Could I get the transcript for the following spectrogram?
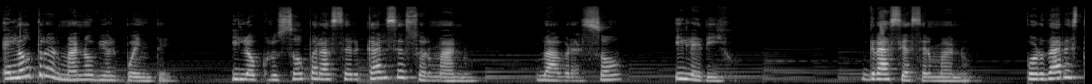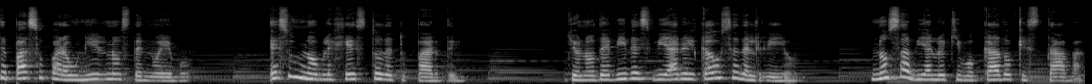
El otro hermano vio el puente y lo cruzó para acercarse a su hermano. Lo abrazó y le dijo, Gracias hermano, por dar este paso para unirnos de nuevo es un noble gesto de tu parte. Yo no debí desviar el cauce del río. No sabía lo equivocado que estaba.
